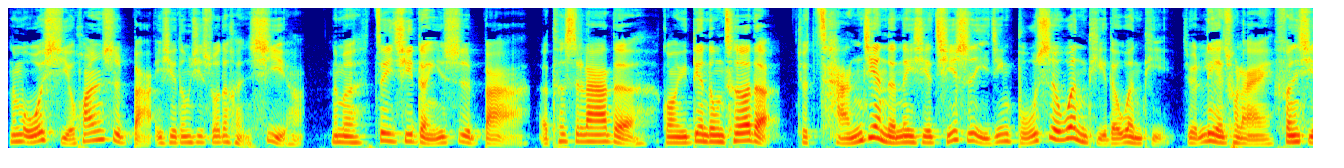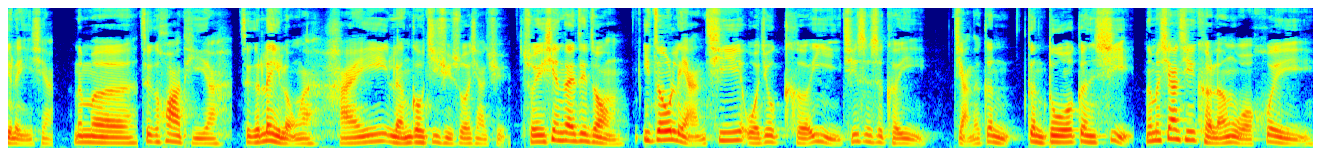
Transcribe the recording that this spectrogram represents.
那么我喜欢是把一些东西说得很细哈。那么这一期等于是把呃特斯拉的关于电动车的就常见的那些其实已经不是问题的问题，就列出来分析了一下。那么这个话题呀，这个内容啊，还能够继续说下去。所以现在这种一周两期，我就可以其实是可以。讲的更更多更细，那么下期可能我会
